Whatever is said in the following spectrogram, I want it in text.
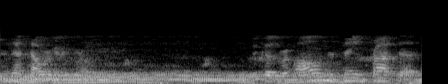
And that's how we're going to grow because we're all in the same process.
